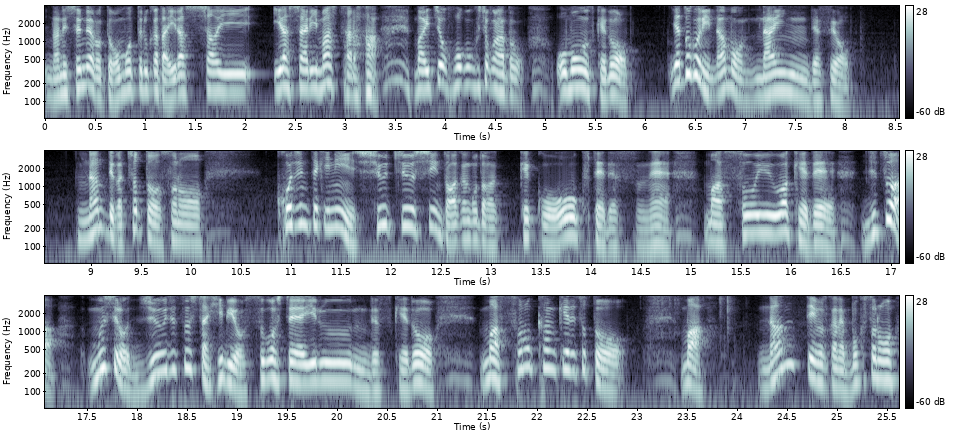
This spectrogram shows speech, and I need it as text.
何してんのやろ？って思ってる方いらっしゃい、いらっしゃいましたら、まあ、一応報告しとこうかなと思うんですけど、いや、特に何もないんですよ。なんていうか、ちょっとその、個人的に集中シーンとあかんことが結構多くてですね。まあそういうわけで、実はむしろ充実した日々を過ごしているんですけど、まあその関係でちょっと、まあ、なんて言いますかね、僕その、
